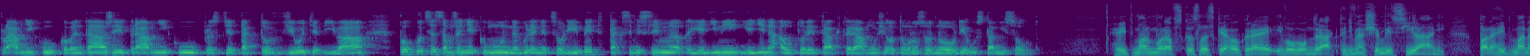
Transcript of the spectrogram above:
právníků, komentáři právníků, prostě tak to v životě bývá. Pokud se samozřejmě někomu nebude něco líbit, tak si myslím, jediný, jediná autorita, která může o tom rozhodnout, je ústavní ústavní soud. Hejtman Moravskosleského kraje Ivo Vondrák, teď v našem vysílání. Pane hejtmane,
